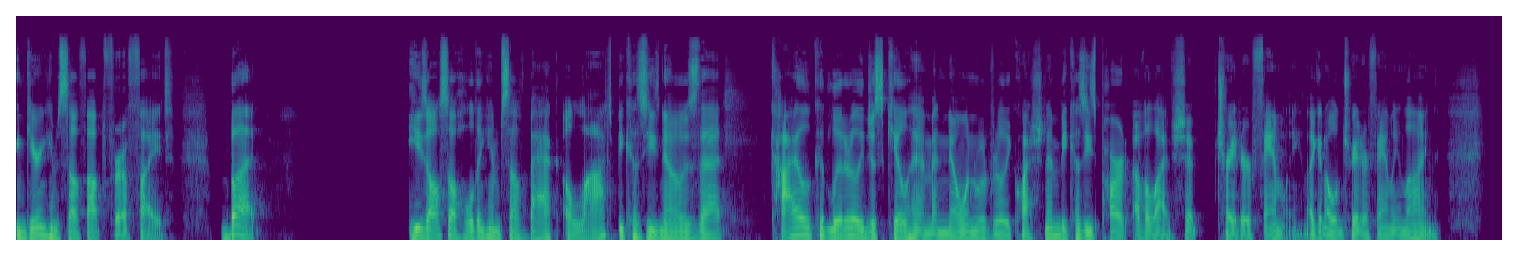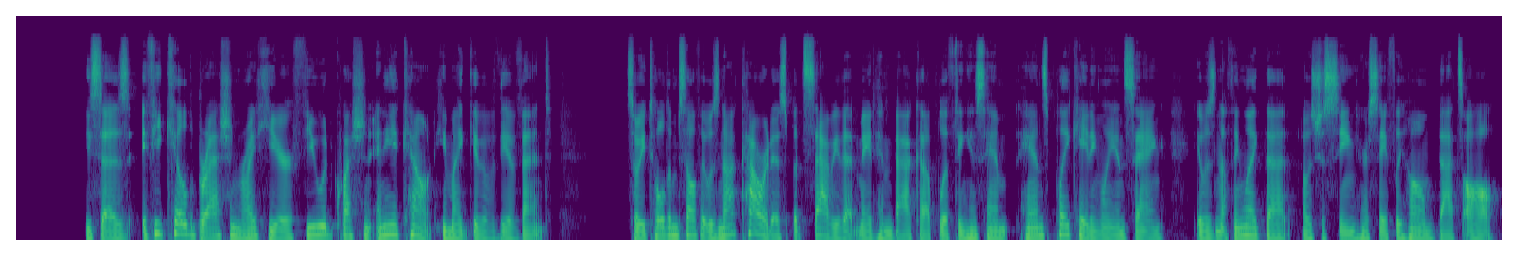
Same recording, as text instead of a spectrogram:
and gearing himself up for a fight, but he's also holding himself back a lot because he knows that Kyle could literally just kill him and no one would really question him because he's part of a live ship trader family, like an old trader family line. He says, if he killed Brashen right here, few would question any account he might give of the event. So he told himself it was not cowardice, but savvy that made him back up, lifting his ham- hands placatingly and saying, It was nothing like that. I was just seeing her safely home. That's all.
